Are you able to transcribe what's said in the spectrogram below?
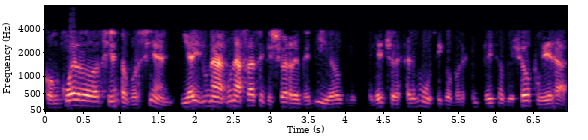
concuerdo 100%. Y hay una, una frase que yo he repetido, que el hecho de ser músico, por ejemplo, hizo que yo pudiera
